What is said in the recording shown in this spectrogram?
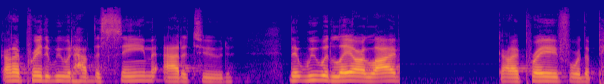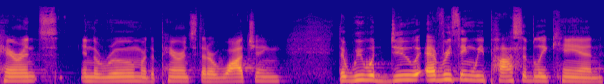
God, I pray that we would have the same attitude, that we would lay our lives. God, I pray for the parents in the room or the parents that are watching, that we would do everything we possibly can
